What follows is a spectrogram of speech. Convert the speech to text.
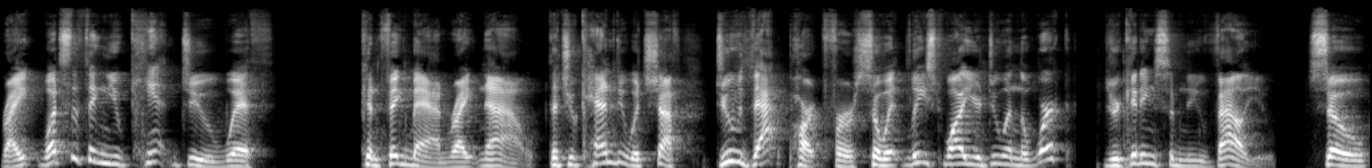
right? What's the thing you can't do with config man right now that you can do with chef? Do that part first. So at least while you're doing the work, you're getting some new value. So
